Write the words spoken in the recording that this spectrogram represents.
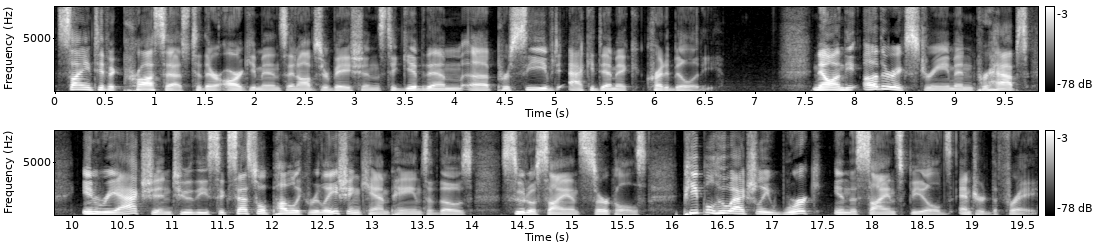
scientific process to their arguments and observations to give them a perceived academic credibility. Now, on the other extreme, and perhaps in reaction to the successful public relation campaigns of those pseudoscience circles, people who actually work in the science fields entered the fray.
